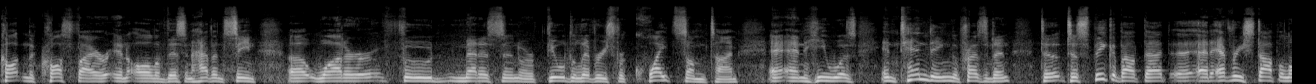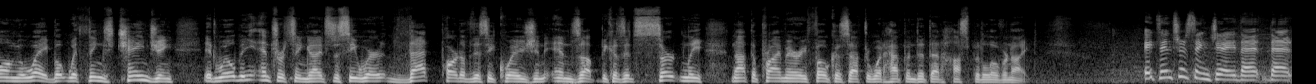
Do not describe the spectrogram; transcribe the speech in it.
caught in the crossfire in all of this and haven't seen uh, water, food, medicine, or fuel deliveries for quite some time. And, he was intending, the president, to, to speak about that uh, at every stop along the way. But with things changing, it will be interesting, guys, to see where that part of this equation ends up because it's certainly not the primary focus after what happened at that hospital overnight. It's interesting, Jay, that, that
